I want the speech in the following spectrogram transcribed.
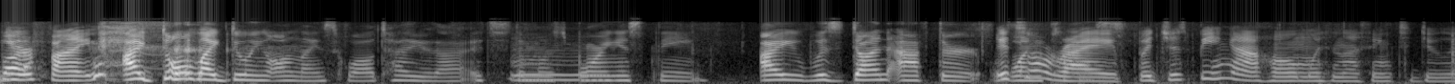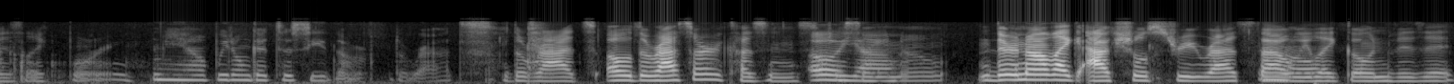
You're fine. I don't like doing online school. I'll tell you that. It's the most Mm. boringest thing. I was done after It's alright, but just being at home with nothing to do is like boring. Yeah, we don't get to see the the rats. The rats. Oh, the rats are our cousins. Oh, yeah. So you know. They're not like actual street rats that we like go and visit.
